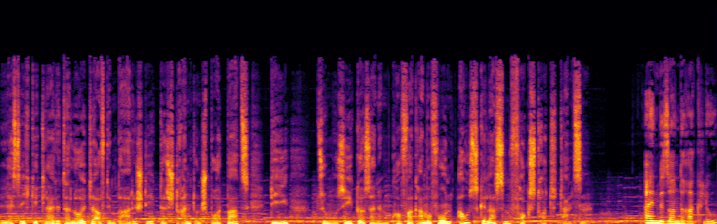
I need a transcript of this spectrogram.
lässig gekleideter Leute auf dem Badesteg des Strand- und Sportbads, die zur Musik aus einem Koffergrammophon ausgelassen Foxtrott tanzen. Ein besonderer Clou?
